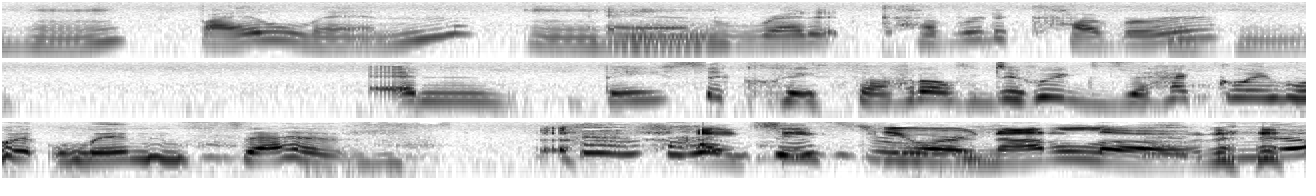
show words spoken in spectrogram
Mm-hmm. by Lynn and read it cover to cover Mm-hmm. and basically thought I'll do exactly what Lynn says. I think you are not alone. no,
